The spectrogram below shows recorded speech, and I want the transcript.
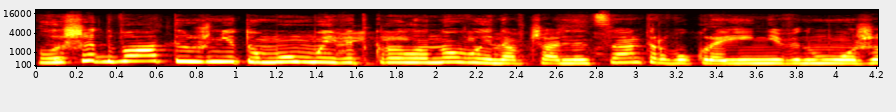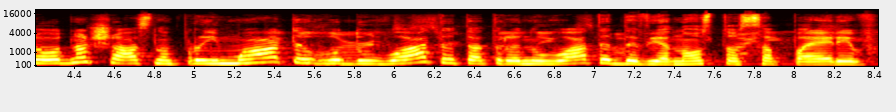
Лише два тижні тому ми відкрили новий навчальний центр в Україні. Він може одночасно приймати, годувати та тренувати 90 саперів.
